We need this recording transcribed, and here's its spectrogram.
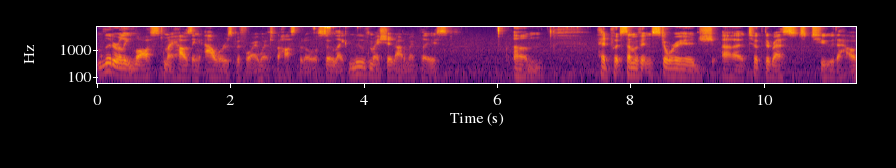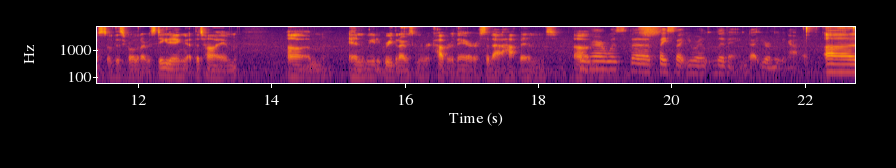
literally lost my housing hours before I went to the hospital. So like moved my shit out of my place. Um, had put some of it in storage. Uh, took the rest to the house of this girl that I was dating at the time. Um, and we had agreed that I was going to recover there. So that happened. Um, Where was the place that you were living that you were moving out of? uh,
